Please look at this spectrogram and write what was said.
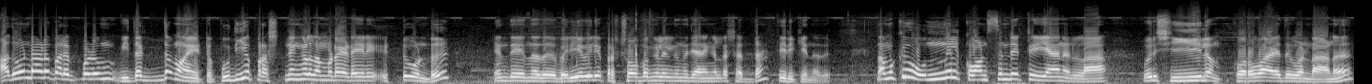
അതുകൊണ്ടാണ് പലപ്പോഴും വിദഗ്ധമായിട്ട് പുതിയ പ്രശ്നങ്ങൾ നമ്മുടെ ഇടയിൽ ഇട്ടുകൊണ്ട് എന്ത് ചെയ്യുന്നത്? വലിയ വലിയ പ്രക്ഷോഭങ്ങളിൽ നിന്ന് ജനങ്ങളുടെ ശ്രദ്ധ തിരിക്കുന്നത്. നമുക്ക് ഒന്നിൽ കോൺസെൻട്രേറ്റ് ചെയ്യാനുള്ള ഒരു ശീലം കുറവായതുകൊണ്ടാണ്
